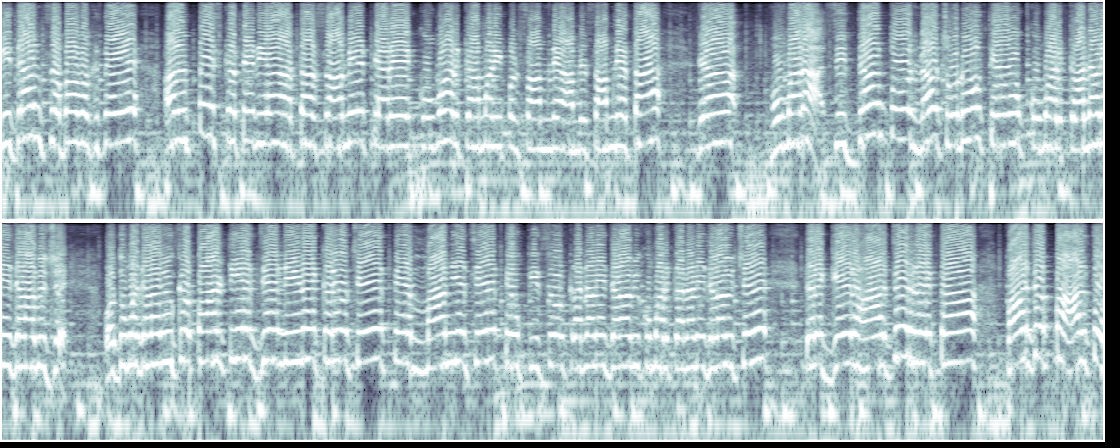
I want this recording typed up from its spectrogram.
વિધાનસભા વખતે અલ્પેશ કટેરિયા હતા સામે, ત્યારે કુમાર કામાણી પણ સામને આમને સામને હતા. હું મારા સિદ્ધાંતો ન છોડું તેવું કુમાર કાનાણીએ જણાવ્યું છે. વધુમાં જણાવ્યું કે પાર્ટીએ જે નિર્ણય કર્યો છે તે માન્ય છે તેવું કિશોર કાનાણીએ જણાવ્યું. કુમાર કાનાણીએ જણાવ્યું છે, ત્યારે ગેરહાજર રહેતા ભાજપમાં હાલ તો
